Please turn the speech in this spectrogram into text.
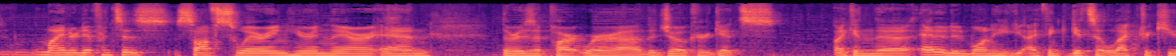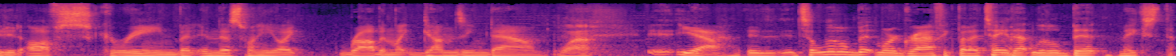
minor differences, soft swearing here and there, and there is a part where uh, the Joker gets. Like in the edited one, he I think gets electrocuted off screen, but in this one, he like Robin like guns him down. Wow. Yeah, it, it's a little bit more graphic, but I tell you that little bit makes the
